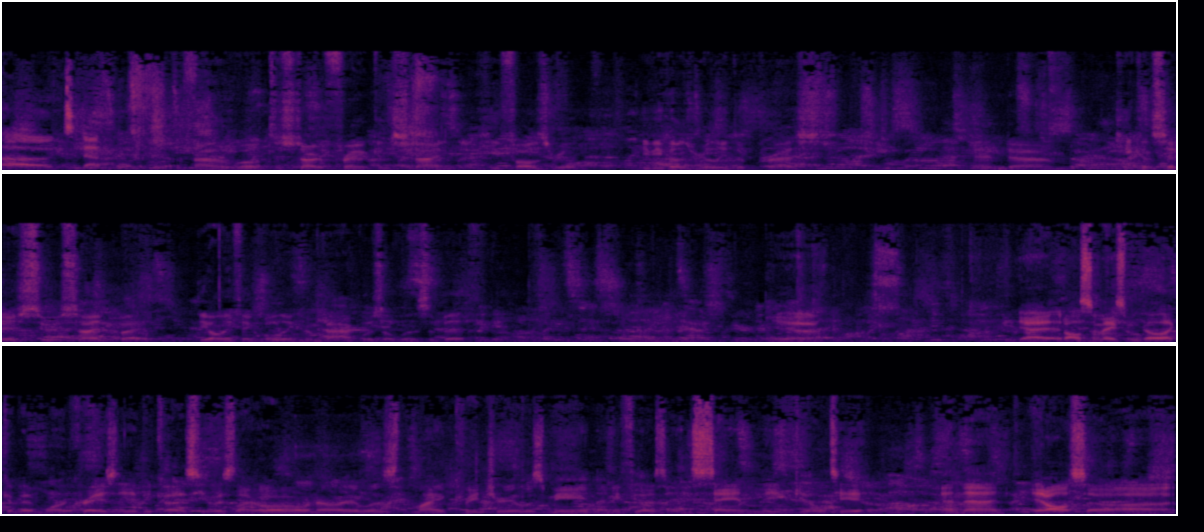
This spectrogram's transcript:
uh, to death? Uh, well, to start, Frankenstein he falls real. He becomes really depressed, and um, he considers suicide, but the only thing holding him back was Elizabeth. Yeah. Yeah, it also makes him go like a bit more crazy because he was like, oh no, it was my creature, it was me. And then he feels insanely guilty. And then it also, uh,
